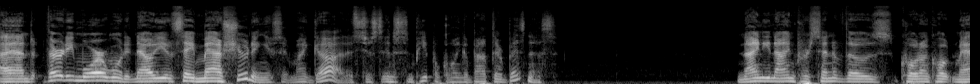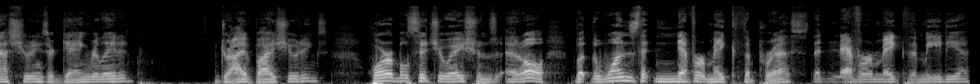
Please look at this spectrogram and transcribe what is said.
and 30 more wounded. Now, you say mass shooting, you say, my God, it's just innocent people going about their business. 99% of those quote unquote mass shootings are gang related, drive by shootings horrible situations at all, but the ones that never make the press, that never make the media,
